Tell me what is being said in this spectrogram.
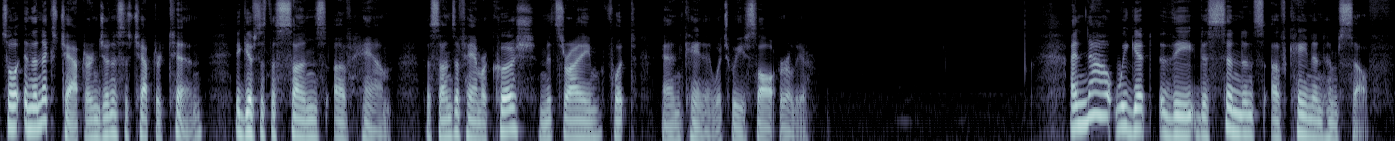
So, in the next chapter, in Genesis chapter 10, it gives us the sons of Ham. The sons of Ham are Cush, Mitzrayim, Phut, and Canaan, which we saw earlier. And now we get the descendants of Canaan himself.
